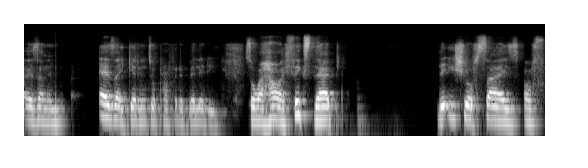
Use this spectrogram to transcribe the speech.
as I'm as I get into profitability. So how I fix that the issue of size of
